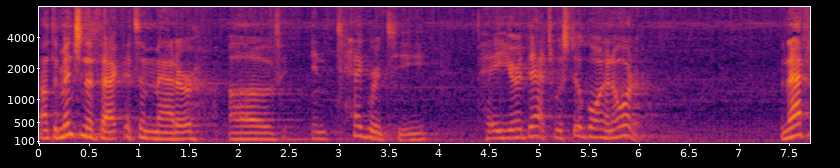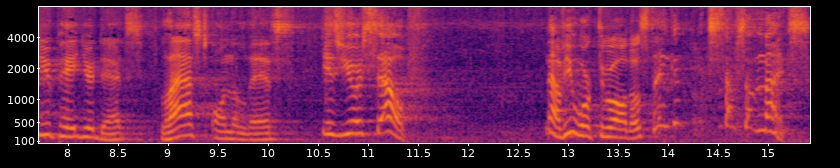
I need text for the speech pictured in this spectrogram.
Not to mention the fact it's a matter of integrity. Pay your debts. We're still going in order. And after you've paid your debts, last on the list is yourself. Now, if you work through all those things, just have something nice.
